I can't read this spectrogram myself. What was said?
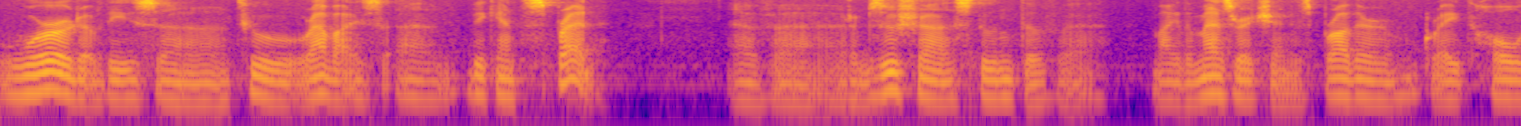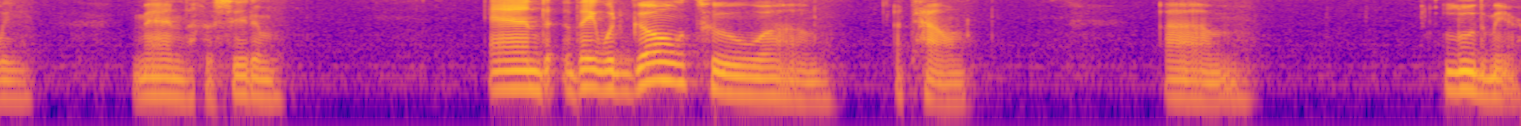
word of these uh, two rabbis uh, began to spread of uh, Reb Zusha, a student of uh, Maggid of Mezritch and his brother, great holy men, Hasidim. And they would go to um, a town, um, Ludmir.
